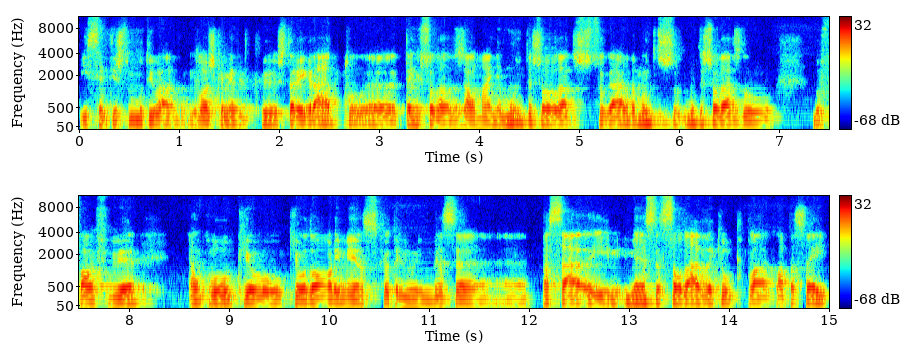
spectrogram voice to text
e sentir-te motivado. E logicamente que estarei grato, uh, tenho saudades da Alemanha, muitas saudades de Stuttgart, muitas, muitas saudades do, do VfB. É um clube que eu, que eu adoro imenso, que eu tenho imensa, passar, imensa saudade daquilo que lá, que lá passei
